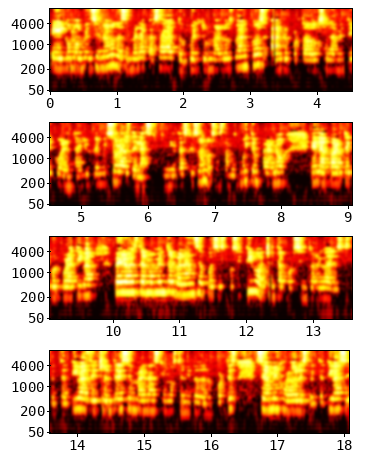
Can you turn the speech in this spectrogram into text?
eh, como mencionamos la semana pasada, tocó el turno a los bancos, han reportado solamente 41 emisoras de las 500 que son, o sea, estamos muy temprano en la parte corporativa, pero hasta el momento el balance pues es positivo, 80% arriba de las expectativas, de hecho en tres semanas que hemos tenido de reportes se ha mejorado la expectativa, se,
